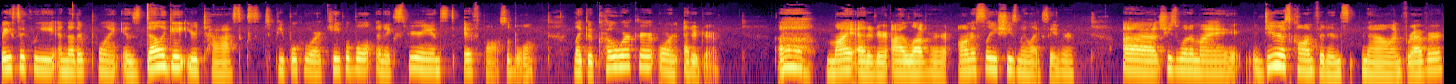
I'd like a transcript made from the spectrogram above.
Basically, another point is delegate your tasks to people who are capable and experienced if possible, like a coworker or an editor. Ugh, my editor, I love her. Honestly, she's my lifesaver. Uh, she's one of my dearest confidants now and forever,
